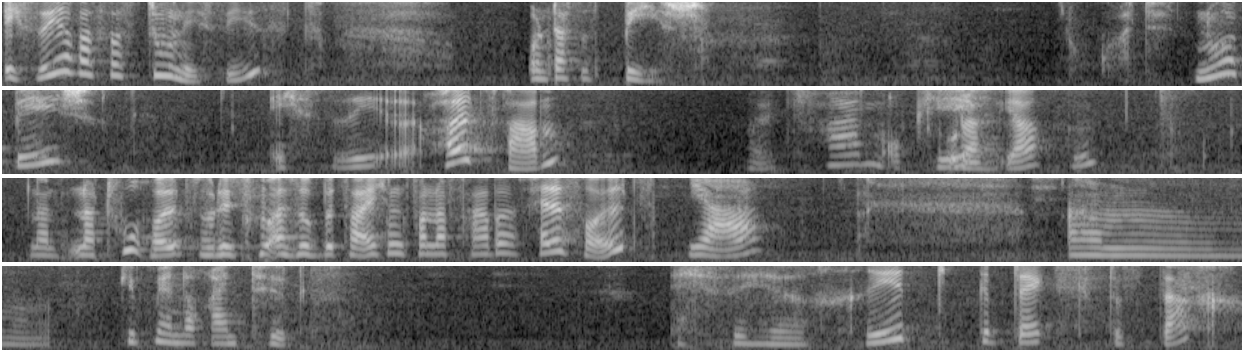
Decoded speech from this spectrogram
Ich sehe was, was du nicht siehst und das ist beige. Oh Gott, nur beige? Ich sehe Holzfarben. Holzfarben, okay. Oder ja, hm? Naturholz, würde ich es mal so bezeichnen von der Farbe. Helles Holz. Ja. Ähm, Gib mir noch einen Tipp. Ich sehe redgedecktes Dach.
